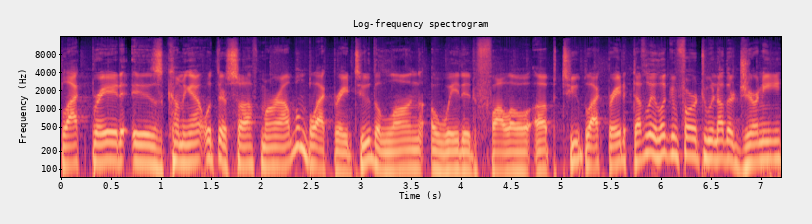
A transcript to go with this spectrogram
Blackbraid is coming out with their sophomore album, Blackbraid 2, the long awaited follow up to Blackbraid. Definitely looking forward to another journey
